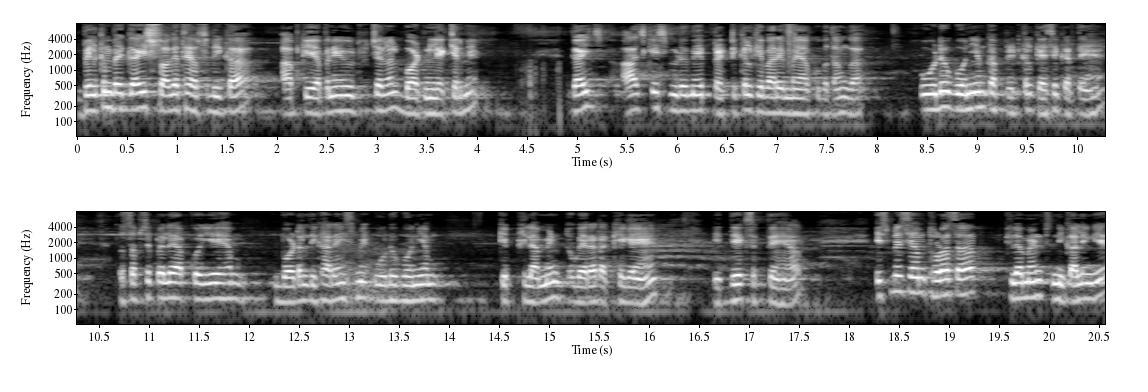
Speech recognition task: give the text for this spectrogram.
वेलकम बैक गाइज़ स्वागत है आप सभी का आपके अपने यूट्यूब चैनल बॉटनी लेक्चर में। गाइज़ आज के इस वीडियो में प्रैक्टिकल के बारे में मैं आपको बताऊँगा। ओडोगोनियम का प्रैक्टिकल कैसे करते हैं? तो सबसे पहले आपको ये हम बॉटल दिखा रहे हैं, इसमें ओडोगोनियम के फिलामेंट वगैरह रखे गए हैं। ये देख सकते हैं आप। इसमें से हम थोड़ा सा फिलामेंट निकालेंगे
